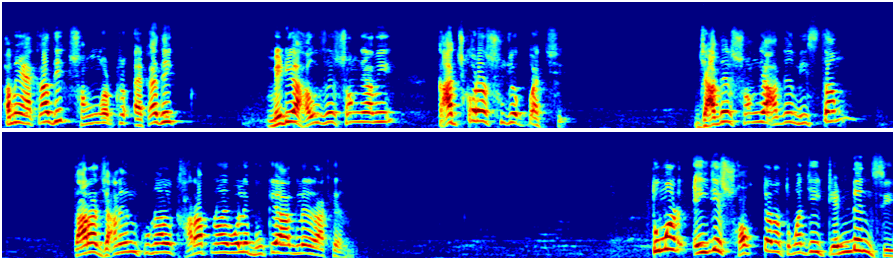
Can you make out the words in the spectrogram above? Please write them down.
আমি একাধিক সংগঠন, একাধিক মিডিয়া হাউসের সঙ্গে আমি কাজ করার সুযোগ পাচ্ছি। যাদের সঙ্গে আগে মিশতাম, তারা জানেন কুণাল খারাপ নয় বলে বুকে আগলে রাখেন। তোমার এই যে শখটা না, তোমার যে এই টেন্ডেন্সি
